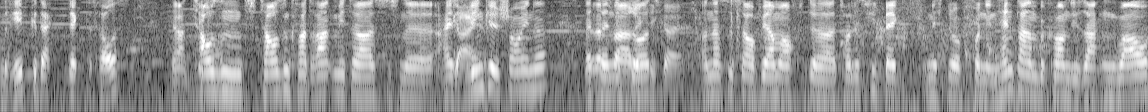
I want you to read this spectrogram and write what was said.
ein redgedecktes Haus. Ja, 1000, 1000 Quadratmeter, es ist eine, heißt Geil. Winkelscheune letztendlich war dort. richtig geil. Und das ist auch, wir haben auch äh, tolles Feedback nicht nur von den Händlern bekommen, die sagten, wow,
